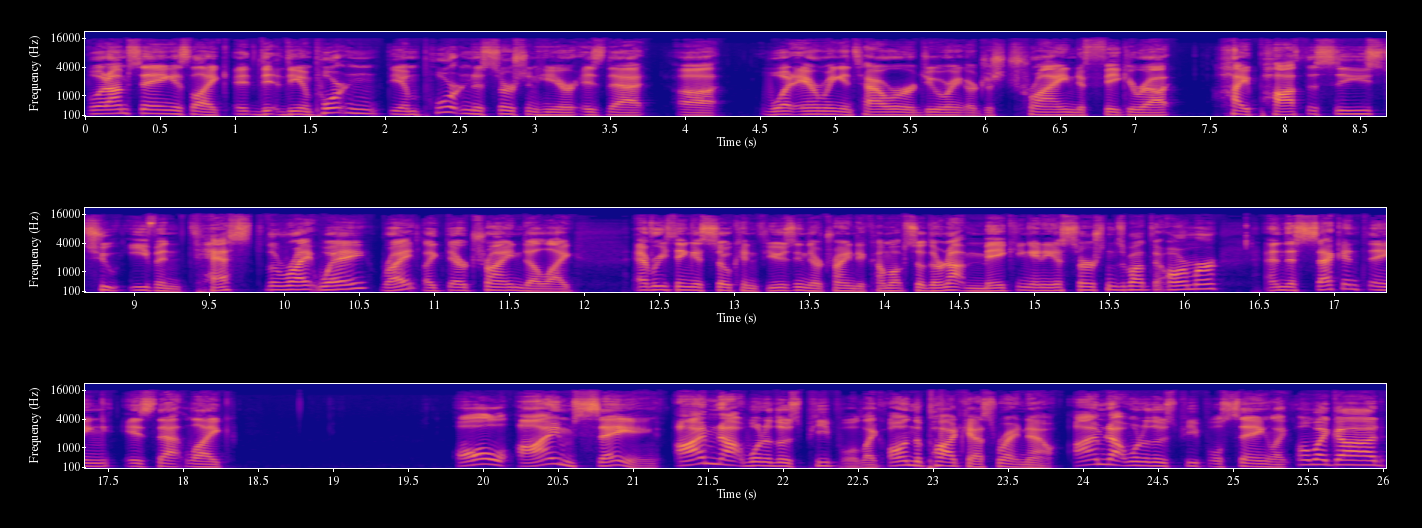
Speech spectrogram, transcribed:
what I'm saying is like the, the important the important assertion here is that uh, what Airwing and Tower are doing are just trying to figure out hypotheses to even test the right way, right? Like they're trying to like everything is so confusing. They're trying to come up, so they're not making any assertions about the armor. And the second thing is that like all I'm saying, I'm not one of those people like on the podcast right now. I'm not one of those people saying like, "Oh my god,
